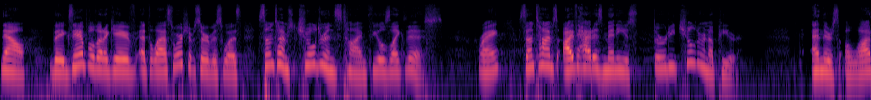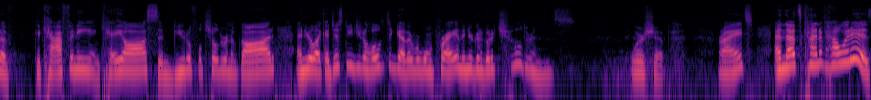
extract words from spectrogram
Now, the example that I gave at the last worship service was sometimes children's time feels like this, right? Sometimes I've had as many as 30 children up here. And there's a lot of cacophony and chaos and beautiful children of God. And you're like, I just need you to hold it together. We're going to pray. And then you're going to go to children's worship, right? And that's kind of how it is.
